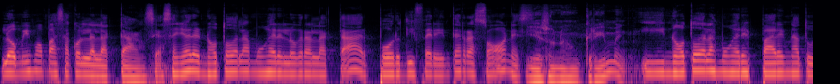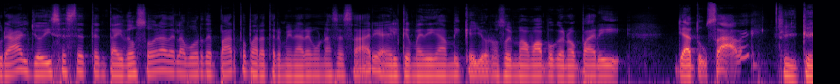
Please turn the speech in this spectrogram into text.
Lo mismo pasa con la lactancia. Señores, no todas las mujeres logran lactar por diferentes razones. Y eso no es un crimen. Y no todas las mujeres paren natural. Yo hice 72 horas de labor de parto para terminar en una cesárea. El que me diga a mí que yo no soy mamá porque no parí ya tú sabes. Sí, que,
